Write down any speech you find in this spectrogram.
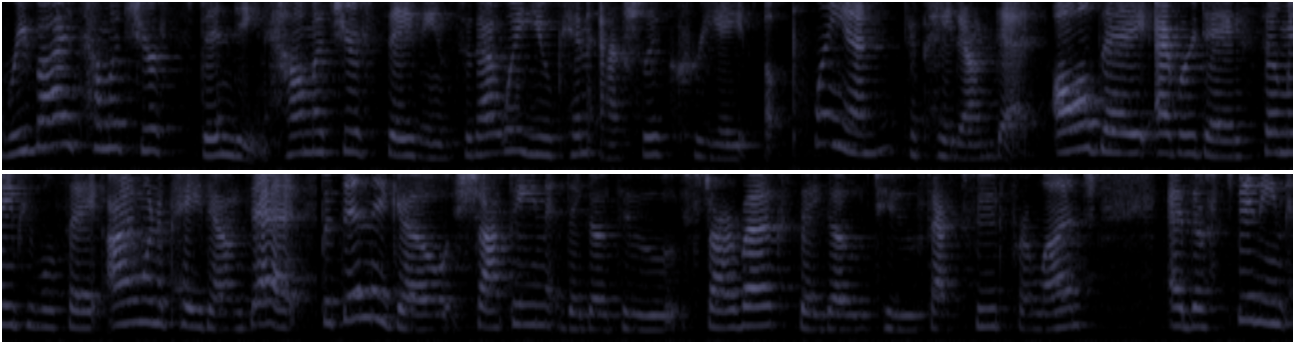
revise how much you're spending, how much you're saving, so that way you can actually create a plan to pay down debt. All day, every day, so many people say, I want to pay down debt, but then they go shopping, they go through Starbucks, they go to fast food for lunch, and they're spending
